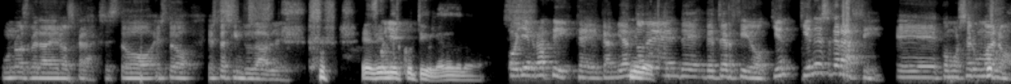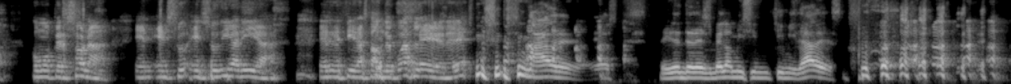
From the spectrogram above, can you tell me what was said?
unos verdaderos cracks. Esto, esto, esto es indudable. es indiscutible, desde luego. Oye, Graci, cambiando de, tercio, ¿quién, ¿quién es Graci como ser humano, como persona? En, su, día a día. Es decir, hasta donde puedas leer, ¿eh? Madre Dios, te desvelo mis intimidades.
